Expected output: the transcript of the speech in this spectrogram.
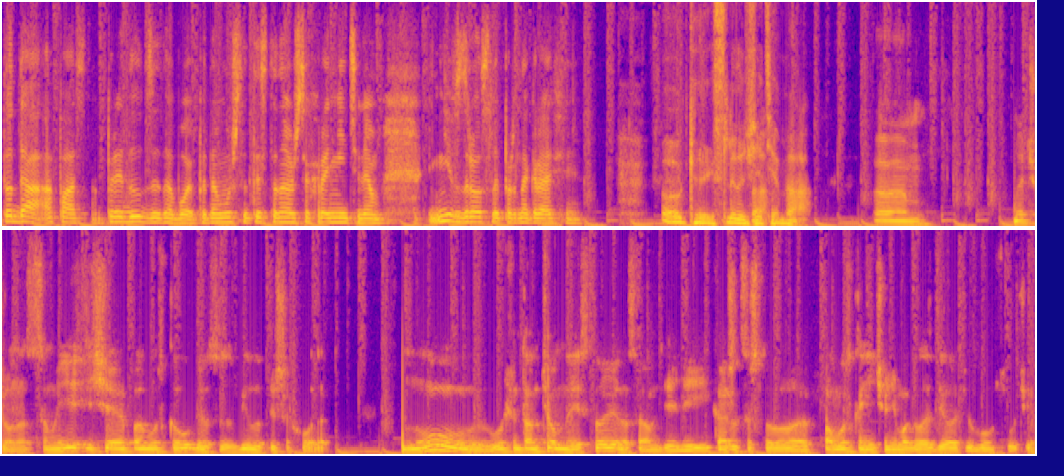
то да, опасно. Придут за тобой, потому что ты становишься хранителем невзрослой порнографии. Окей, okay, следующая да, тема. На что у нас? Самоездящая повозка Uber сбила пешехода. Ну, в общем, там темная история на самом деле. И кажется, что повозка ничего не могла сделать в любом случае.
